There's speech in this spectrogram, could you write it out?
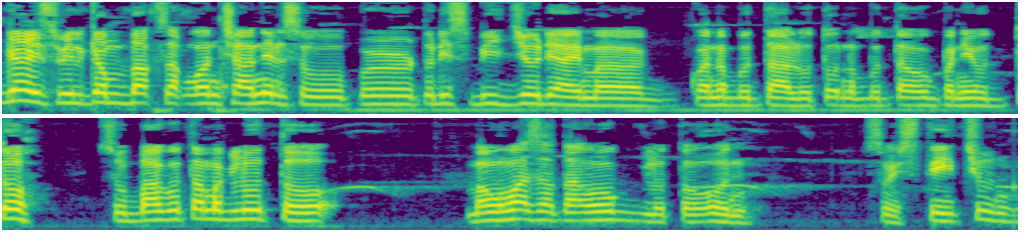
up guys? Welcome back sa Kwan channel. So for today's video di ay mag kuan na bunta luto na bunta og paniud to. So bago ta magluto, manguha sa taog lutoon. So stay tuned.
